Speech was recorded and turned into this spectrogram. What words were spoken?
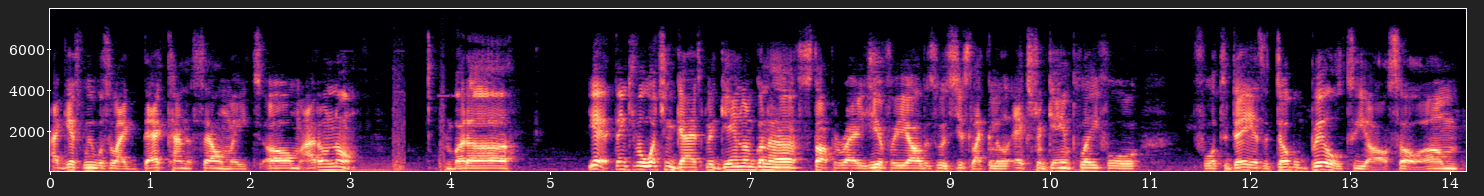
I guess we was like that kind of cellmates. Um, I don't know. But uh yeah, thank you for watching guys play games. I'm gonna stop it right here for y'all. This was just like a little extra gameplay for for today as a double build to y'all. So um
